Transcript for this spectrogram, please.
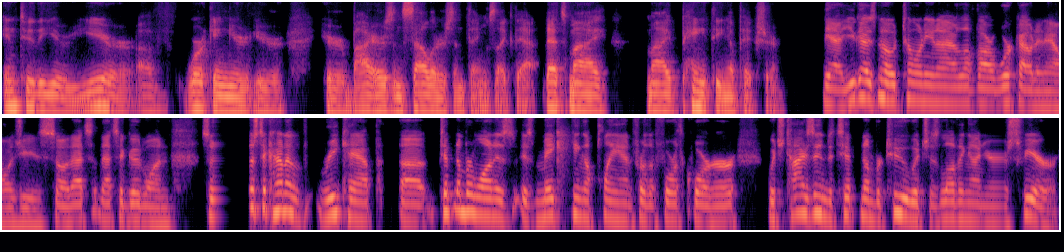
into the year year of working your your your buyers and sellers and things like that. That's my my painting a picture. Yeah, you guys know Tony and I love our workout analogies, so that's that's a good one. So just to kind of recap, uh, tip number one is is making a plan for the fourth quarter, which ties into tip number two, which is loving on your sphere.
